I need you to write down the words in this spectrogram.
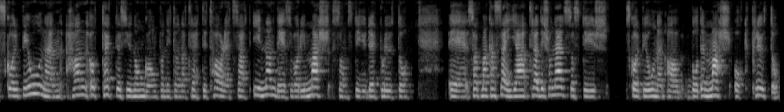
Skorpionen, han upptäcktes ju någon gång på 1930-talet så att innan det så var det ju Mars som styrde Pluto. Eh, så att man kan säga traditionellt så styrs Skorpionen av både Mars och Pluto.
